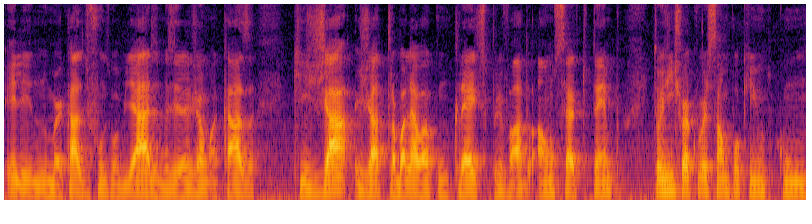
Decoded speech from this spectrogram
ele no mercado de fundos imobiliários, mas ele já é uma casa que já, já trabalhava com crédito privado há um certo tempo então a gente vai conversar um pouquinho com,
